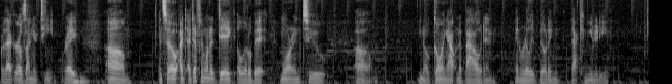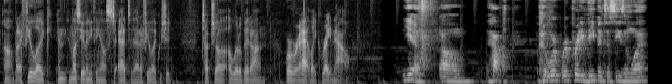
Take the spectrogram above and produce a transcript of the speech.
or that girl's on your team, right? Mm-hmm. Um, and so I, I definitely want to dig a little bit more into, um, you know, going out and about and and really building that community. Uh, but I feel like, unless you have anything else to add to that, I feel like we should touch a, a little bit on where we're at, like right now. Yeah. Um, how we're, we're pretty deep into season one.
